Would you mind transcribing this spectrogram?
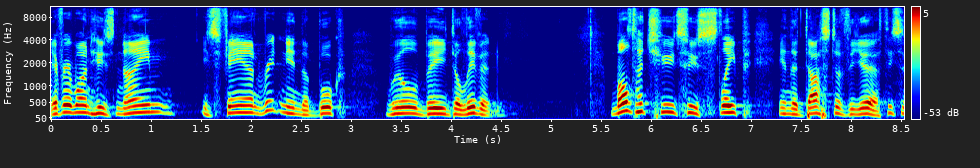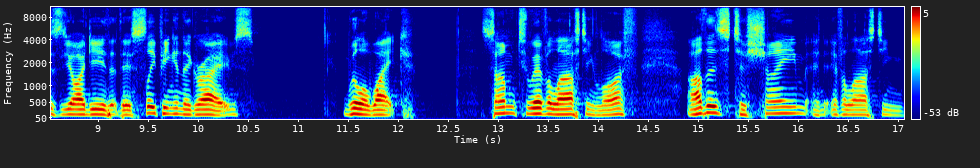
everyone whose name is found written in the book, will be delivered. Multitudes who sleep in the dust of the earth, this is the idea that they're sleeping in their graves, will awake. Some to everlasting life, others to shame and everlasting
